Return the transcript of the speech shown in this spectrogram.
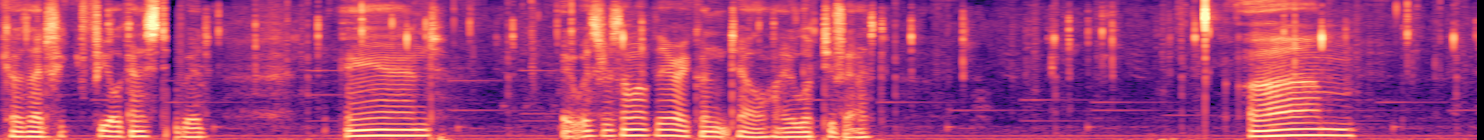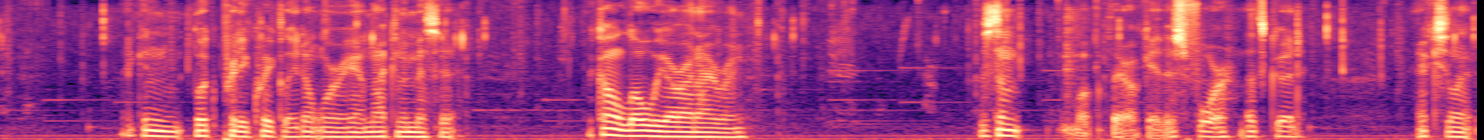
Because I'd feel kind of stupid. And... Wait, was there some up there? I couldn't tell. I looked too fast. Um... I can look pretty quickly, don't worry. I'm not going to miss it. Look how low we are on iron. There's some... Up there. Okay, there's four. That's good. Excellent.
